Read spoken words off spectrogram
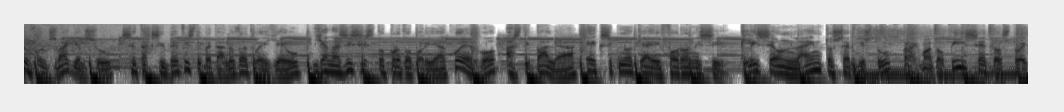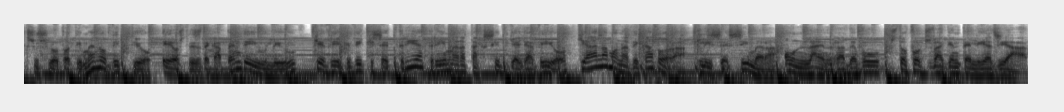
Το Volkswagen σου σε ταξιδεύει στην πεταλούδα του Αιγαίου για να ζήσεις το πρωτοποριακό έργο αστιπάλαια, έξυπνο και αηφόρο νησί. Κλείσε online το σερβις του, πραγματοποίησέ το στο εξουσιοδοτημένο δίκτυο έως τις 15 Ιουλίου και διεκδίκησε τρία τριήμερα ταξίδια για δύο και άλλα μοναδικά δώρα. Κλείσε σήμερα online ραντεβού στο volkswagen.gr.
